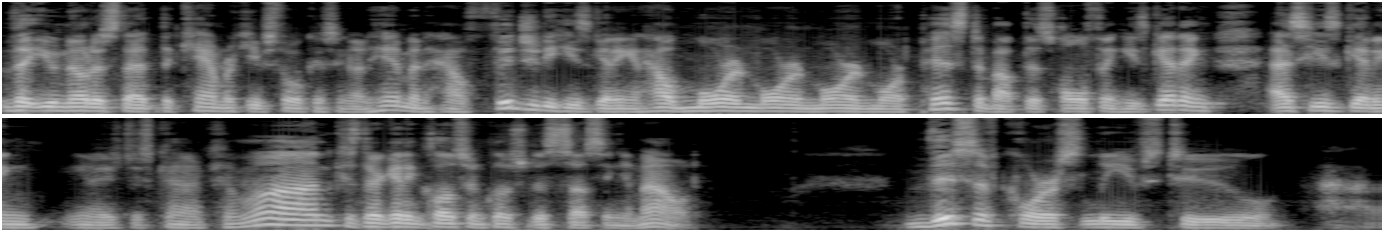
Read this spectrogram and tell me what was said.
that you notice that the camera keeps focusing on him and how fidgety he's getting and how more and more and more and more pissed about this whole thing he's getting as he's getting, you know, he's just kind of, come on, because they're getting closer and closer to sussing him out. This, of course, leads to uh,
